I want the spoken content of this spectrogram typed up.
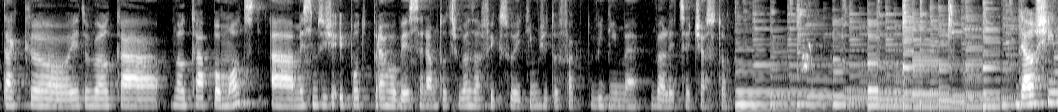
tak uh, je to velká, velká pomoc a myslím si, že i pod Prahově se nám to třeba zafixuje tím, že to fakt vidíme velice často. Dalším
